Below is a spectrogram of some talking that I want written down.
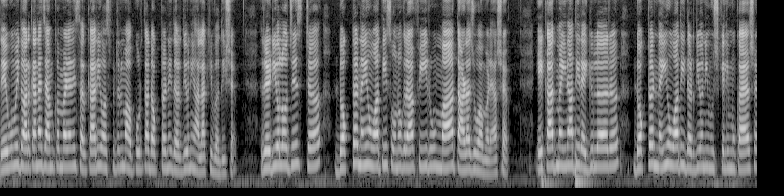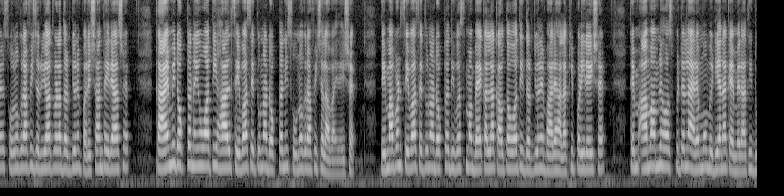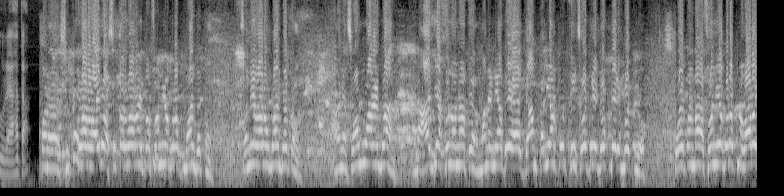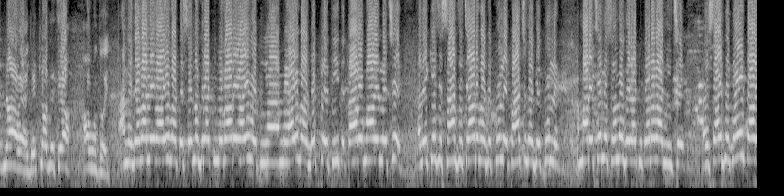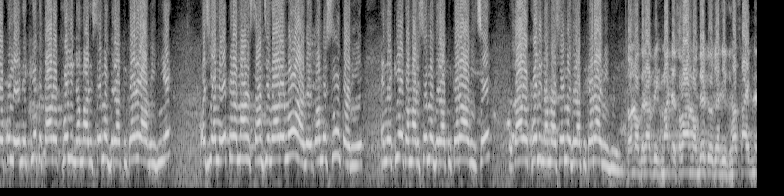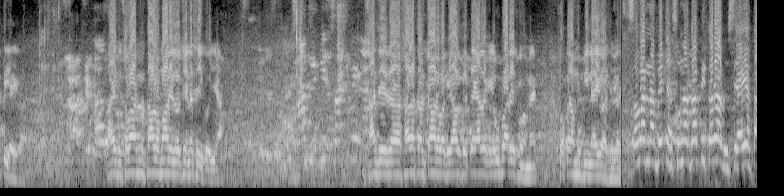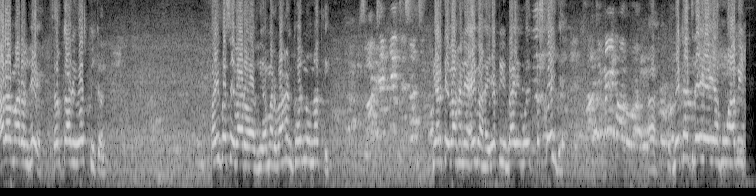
દેવભૂમિ દ્વારકાના જામકંબાળિયાની સરકારી હોસ્પિટલમાં અપૂરતા ડોક્ટરની દર્દીઓની હાલાકી વધી છે. રેડિયોલોજિસ્ટ ડોક્ટર નહીં હોવાથી સોનોગ્રાફી રૂમમાં તાળા જોવા મળ્યા છે. એકાદ મહિનાથી રેગ્યુલર ડોક્ટર નહીં હોવાથી દર્દીઓની મુશ્કેલી મુકાયા છે. સોનોગ્રાફી જરૂરિયાતવાળા દર્દીઓને પરેશાન થઈ રહ્યા છે. કાયમી ડોક્ટર નહીં હોવાથી હાલ સેવા સેતુના ડોક્ટરની સોનોગ્રાફી ચલાવાઈ રહી છે. તેમાં પણ સેવા સેતુના ડોક્ટર દિવસમાં બે કલાક આવતા હોવાથી દર્દીઓને ભારે હાલાકી પડી રહી છે. તેમ આ મામલે હોસ્પિટલના એરએમઓ મીડિયાના કેમેરાથી દૂર રહ્યા હતા. પણ શુક્રવારો આવ્યો. શુક્રવારો પણ સોનિયોગ્રાફ બંધ હતો. શનિવારો બંધ હતો. અને સોમવારે બંધ. અને આજે ખુલ્લો ન થયો. મને ત્યાંથી જામ કલ્યાણપુરથી સોત્રી ડોક્ટરે મોકલ્યો. કોઈ પણ મારા સોનિયોગ્રાફનો વારો જ ના આવે. જેટલા દિવસે આવું તોય અમે દવા લેવા આવ્યા તો સોનોગ્રાફી નો વારો આવ્યો ત્યાં અમે આવ્યા ડોક્ટરથી તો તારો મારેલો છે. હવે કે છે સાંજે ચાર વાગે ખુલે, પાંચ વાગે ખુલે. અમારે છે ને સોનોગ્રાફી કરવાની છે. હવે સાહેબે કઈ તારો ખુલે. એને કહ્યું કે તારો ખોલીને અમારી સોનોગ્રાફી કરી આવી દઈએ. પછી અમે એકલા માણસ સાંજે વારો ન આવે તો અમે શું કરીએ? એને કહ્યું કે અમારી સોનોગ્રાફી કરાવી છે. તો તારો ખોલીને અમારે સોનોગ્રાફી કરાવી દઈએ. સોનોગ્રાફી માટે સવારનો બેઠો છે સાહેબ નથી આવ્યા. સાહેબ, સવારનો તાળો મારેલો છે, નથી કોઈ સાંજે સાડા ત્રણ, ચાર વાગે આવશે ત્યાં લગી ઊભા રહીશું અમે. છોકરા મૂકીને આવ્યા છે. સવારના બેઠા સુનાગાપી કરાવી છે, અહીંયા તાળા મારેલ હે સરકારી હોસ્પિટલ. કઈ બસે વારો આવી? અમારે વાહન ઘરનું નથી. ત્યાર કે વાહને આવ્યા હે? એકલી બાઈ હોય તો કહી દે બેઠા જ રહી હું આવી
